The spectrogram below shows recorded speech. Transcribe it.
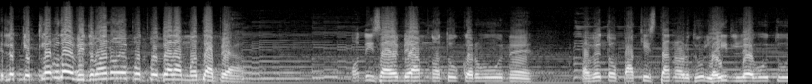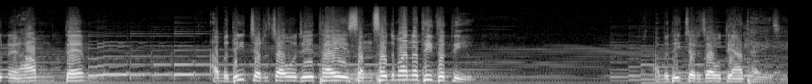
એટલે કેટલા બધા વિદ્વાનોએ પોતપોતાના મત આપ્યા. મોદી સાહેબે આમ નહોતું કરવું ને હવે તો પાકિસ્તાન અડધું લઈ જ લેવું તું ને આમ તેમ. આ બધી ચર્ચાઓ જે થાય એ સંસદમાં નથી થતી. આ બધી ચર્ચાઓ ત્યાં થાય છે.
